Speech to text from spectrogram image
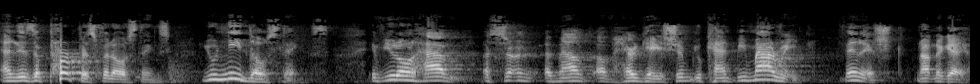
And there's a purpose for those things. You need those things. If you don't have a certain amount of hergeshim, you can't be married. Finished. Not negaya.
